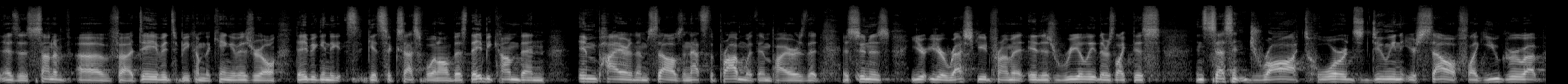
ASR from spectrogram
as a son of, of uh, David to become the king of Israel. They begin to get, get successful in all this. They become then empire themselves. And that's the problem with empire is that as soon as you're, you're rescued from it, it is really, there's like this incessant draw towards doing it yourself. Like you grew up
